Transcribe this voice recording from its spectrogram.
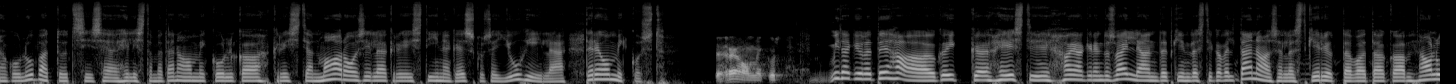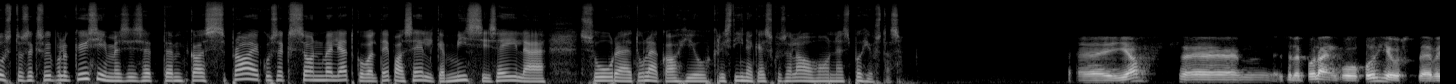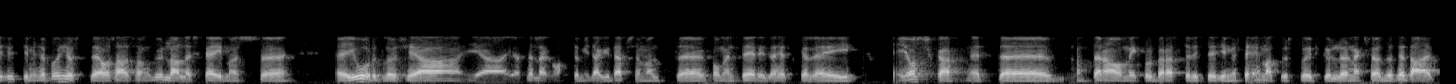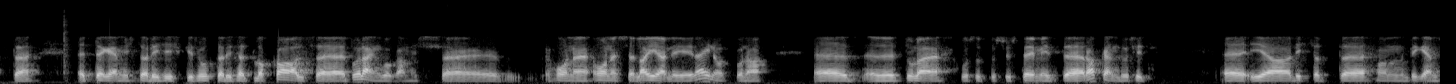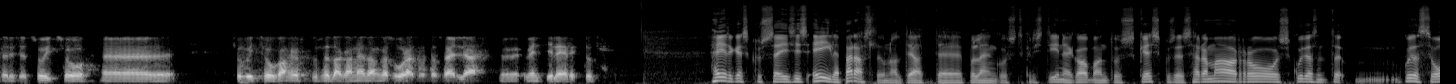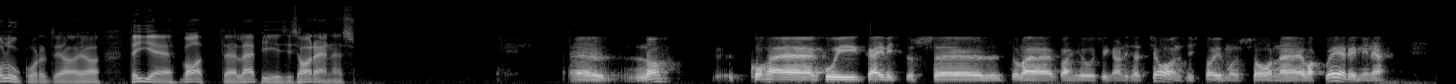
nagu lubatud, siis helistame täna hommikul ka Kristjan Maaroosile, Kristiine Keskuse juhile. tere hommikust! tere hommikust! midagi ei ole teha, kõik Eesti ajakirjandusväljaanded kindlasti ka veel täna sellest kirjutavad, aga alustuseks võib-olla küsime siis, et kas praeguseks on veel jätkuvalt ebaselge, mis siis eile suure tulekahju Kristiine Keskuse laohoones põhjustas? jah, selle põlengu põhjuste või süttimise põhjuste osas on küll alles käimas äh, juurdlus ja, ja, ja selle kohta midagi täpsemalt äh, kommenteerida hetkel ei, ei oska, et äh, noh, täna hommikul pärast sellist esimest ehmatust võib küll õnneks öelda seda, et et tegemist oli siiski suhteliselt lokaalse põlenguga, mis hoone, hoonesse laiali ei läinud, kuna tulekustutussüsteemid rakendusid ja lihtsalt äh, on pigem sellised suitsu, äh, suitsukahjustused, aga need on ka suures osas välja äh, ventileeritud häirekeskus sai siis eile pärastlõunal teate põlengust Kristiine Kaubanduskeskuses. härra Maaroos, kuidas need, kuidas see olukord ja, ja teie vaate läbi siis arenes? noh, kohe, kui käivitus äh, tulekahju signalisatsioon, siis toimus hoone evakueerimine,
